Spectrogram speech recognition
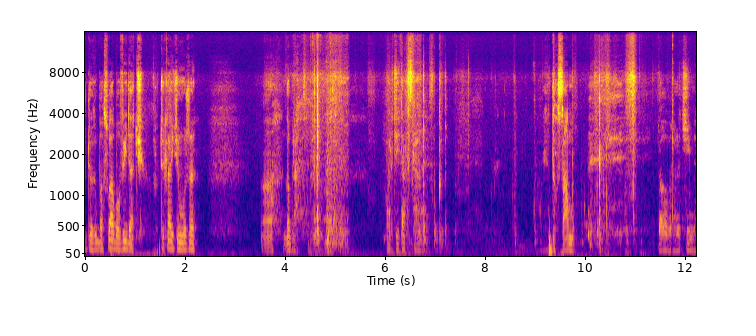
I to chyba słabo widać. Czekajcie, może. A, dobra. Bardziej tak stanę. To samo. Dobra, lecimy.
